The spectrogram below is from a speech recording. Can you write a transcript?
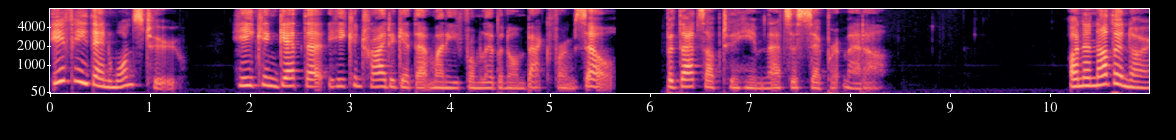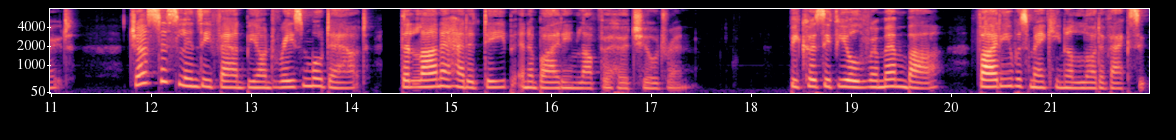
If he then wants to, he can get that, he can try to get that money from Lebanon back for himself. But that's up to him. That's a separate matter. On another note, Justice Lindsay found beyond reasonable doubt that Lana had a deep and abiding love for her children. Because if you'll remember, Fadi was making a lot of ac-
